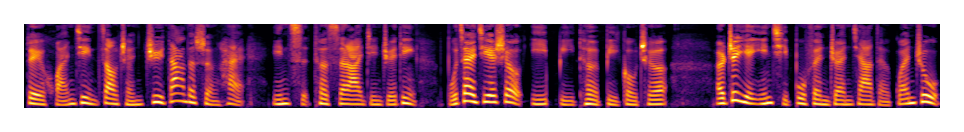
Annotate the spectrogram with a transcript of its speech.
对环境造成巨大的损害，因此特斯拉已经决定不再接受以比特币购车。而这也引起部分专家的关注：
